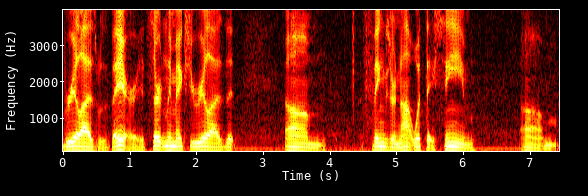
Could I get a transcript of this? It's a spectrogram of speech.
realize was there. It certainly makes you realize that um, things are not what they seem. Um,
